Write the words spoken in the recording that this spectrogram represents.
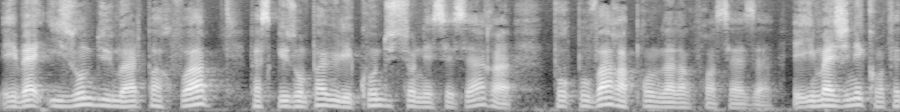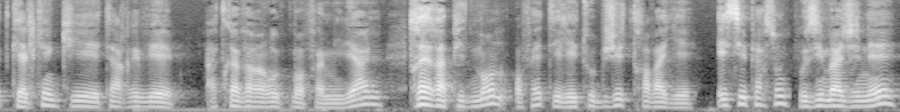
eh ben, ils ont du mal parfois parce qu'ils n'ont pas eu les conditions nécessaires pour pouvoir apprendre la langue française. Et imaginez qu'en fait, quelqu'un qui est arrivé à travers un regroupement familial, très rapidement, en fait, il est obligé de travailler. Et ces personnes, vous imaginez,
